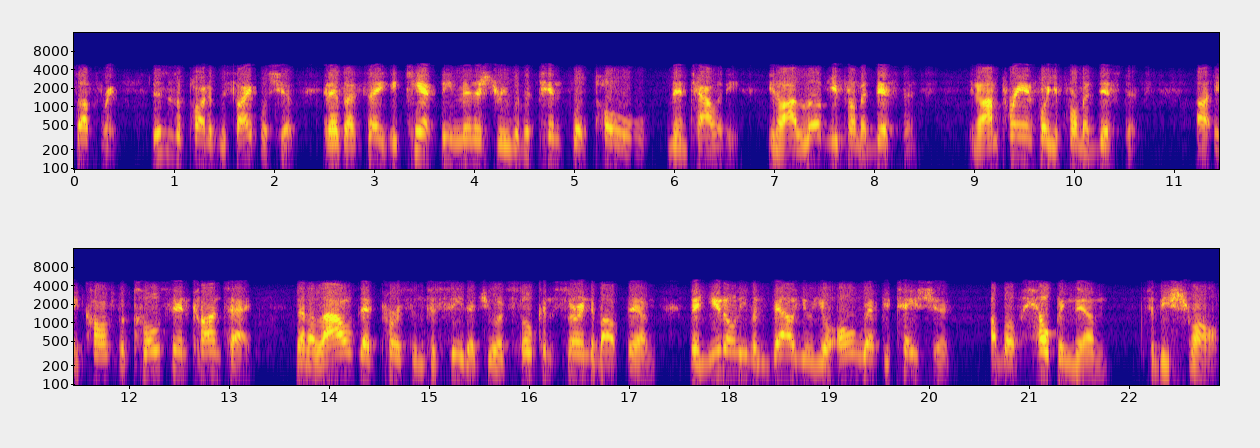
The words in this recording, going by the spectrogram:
suffering. This is a part of discipleship. And as I say, it can't be ministry with a 10 foot pole mentality. You know, I love you from a distance. You know, I'm praying for you from a distance. Uh, it calls for close in contact that allows that person to see that you are so concerned about them that you don't even value your own reputation above helping them to be strong.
